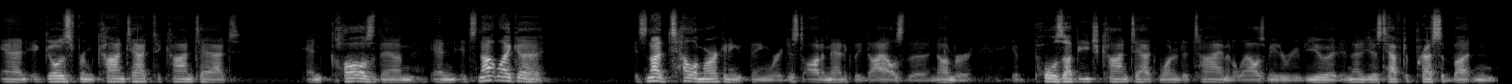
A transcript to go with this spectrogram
and it goes from contact to contact and calls them. And it's not like a it's not a telemarketing thing where it just automatically dials the number. It pulls up each contact one at a time and allows me to review it. And then I just have to press a button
